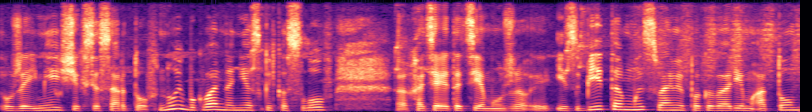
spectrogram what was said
уже имеющихся сортов. Ну и буквально несколько слов, э, хотя эта тема уже э, избита, мы с вами поговорим о том,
